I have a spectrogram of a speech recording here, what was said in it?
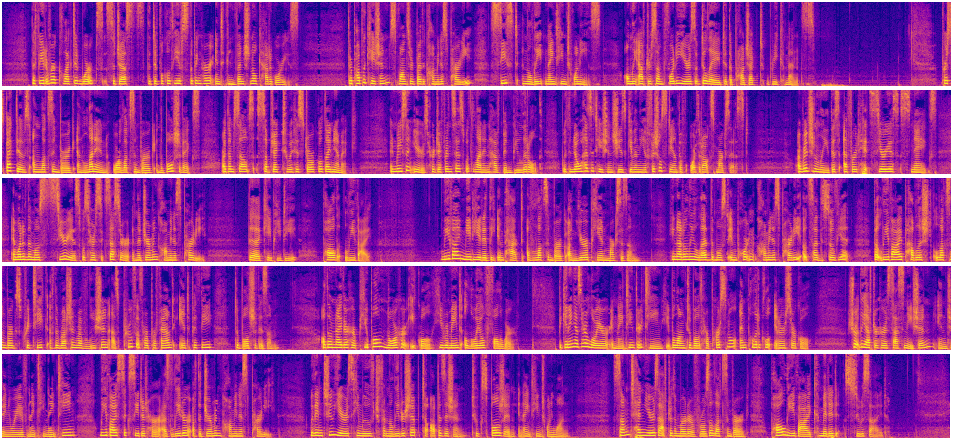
The fate of her collected works suggests the difficulty of slipping her into conventional categories. Their publication, sponsored by the Communist Party, ceased in the late 1920s. Only after some 40 years of delay did the project recommence. Perspectives on Luxemburg and Lenin, or Luxemburg and the Bolsheviks, are themselves subject to a historical dynamic. In recent years, her differences with Lenin have been belittled. With no hesitation, she is given the official stamp of Orthodox Marxist. Originally, this effort hit serious snags, and one of the most serious was her successor in the German Communist Party, the KPD, Paul Levi. Levi mediated the impact of Luxemburg on European Marxism. He not only led the most important communist party outside the Soviet, but Levi published Luxemburg's critique of the Russian Revolution as proof of her profound antipathy to Bolshevism. Although neither her pupil nor her equal, he remained a loyal follower. Beginning as her lawyer in 1913, he belonged to both her personal and political inner circle. Shortly after her assassination, in January of 1919, Levi succeeded her as leader of the German Communist Party. Within two years, he moved from the leadership to opposition to expulsion in 1921. Some 10 years after the murder of Rosa Luxemburg, Paul Levi committed suicide.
